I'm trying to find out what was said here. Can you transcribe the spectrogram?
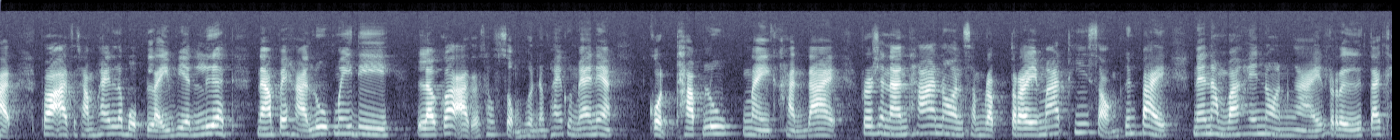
าด เพราะอาจจะทำให้ระบบไหลเวียนเลือดนะไปหาลูกไม่ดี แล้วก็อาจจะส่งผลทำให้คุณแม่เนี่ยกดทับลูกในครรภ์ได้ เพราะฉะนั้นถ้านอนสำหรับไตรมาสที่ 2 ขึ้นไป แนะนำว่าให้นอนหงายหรือตะแค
